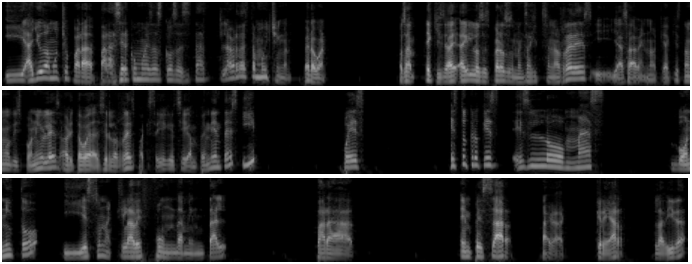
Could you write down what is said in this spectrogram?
y ayuda mucho para, para hacer como esas cosas. Está, la verdad está muy chingón. Pero bueno, o sea, X, ahí, los espero sus mensajitos en las redes y ya saben, ¿no? Que aquí estamos disponibles. Ahorita voy a decir las redes para que se, sigan pendientes. Y pues esto creo que es, es lo más bonito y es una clave fundamental para empezar a crear la vida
